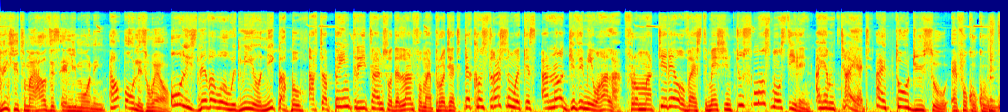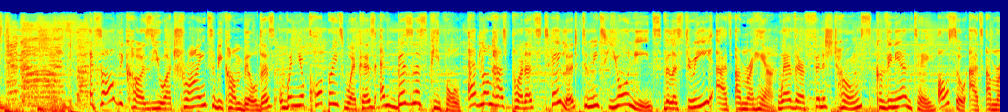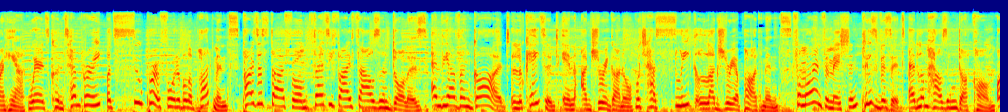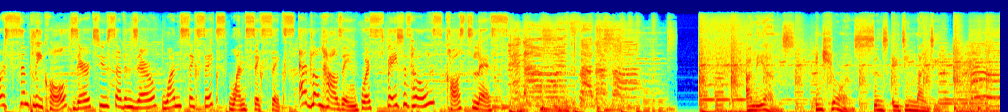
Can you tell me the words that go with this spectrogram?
brings you to my house this early morning? I hope all is well. All is never well with me, Nick Bakbo. After paying three times for the land for my project, the construction workers are now giving me wahala. From material overestimation to small, small stealing. I am tired. I told you so, Efokoko. It's all because you are trying to become builders when you're corporate workers and business people. Edlum has products tailored to meet your needs. Villas 3 at Amrahia, where there are finished homes, Conveniente, also at Amrahia, where it's contemporary but super affordable apartments. Prices start from $35,000. And the Avant-Garde, located in Adjiringanor, which has sleek luxury apartments. For more information, please visit edlumhousing.com or simply call 0270-166-166. Edlum Housing, where spacious homes cost less. Allianz Insurance since 1890.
